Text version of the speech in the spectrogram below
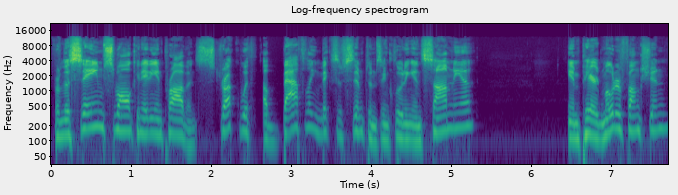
from the same small Canadian province, struck with a baffling mix of symptoms, including insomnia, impaired motor function,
